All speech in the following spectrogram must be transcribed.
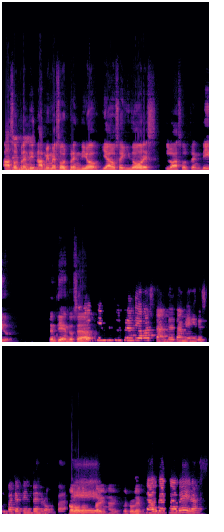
ha sorprendido, a mí me sorprendió y a los seguidores lo ha sorprendido. ¿Te entiendo? O sea sorprendió bastante también, y disculpa que te interrumpa. No, no, no, eh, está bien, no hay problema. Laura Caveras,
